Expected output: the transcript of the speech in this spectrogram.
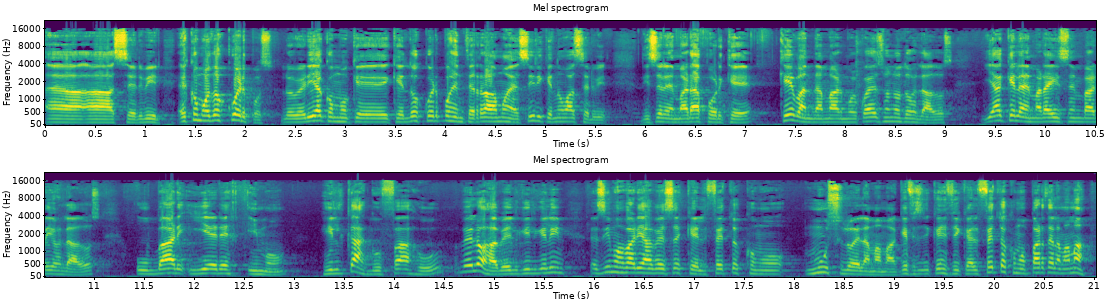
a, servir. Es como dos cuerpos, lo vería como que, dos cuerpos enterrados, vamos a decir, y que no va a servir. Dice la Emara, ¿por qué? ¿Qué banda mármol? ¿Cuáles son los dos lados? Ya que la Emara dice en varios lados, Ubar Yerech Imo, Hilkah gufahu velohabel gilgelin. Decimos varias veces que el feto es como muslo de la mamá. ¿Qué significa? El feto es como parte de la mamá.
